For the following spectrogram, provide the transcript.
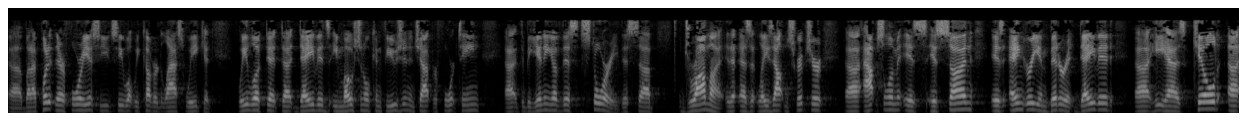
Uh, but I put it there for you so you'd see what we covered last week. And we looked at uh, David's emotional confusion in chapter 14 uh, at the beginning of this story, this uh, drama as it lays out in Scripture. Uh, Absalom is his son is angry and bitter at David. Uh, he has killed uh,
